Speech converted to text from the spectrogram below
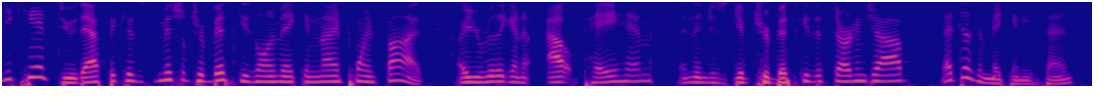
You can't do that because Mitchell Trubisky is only making 9.5. Are you really going to outpay him and then just give Trubisky the starting job? That doesn't make any sense.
